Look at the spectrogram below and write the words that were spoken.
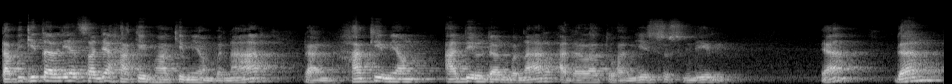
Tapi kita lihat saja hakim-hakim yang benar dan hakim yang adil dan benar adalah Tuhan Yesus sendiri. Ya. Dan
